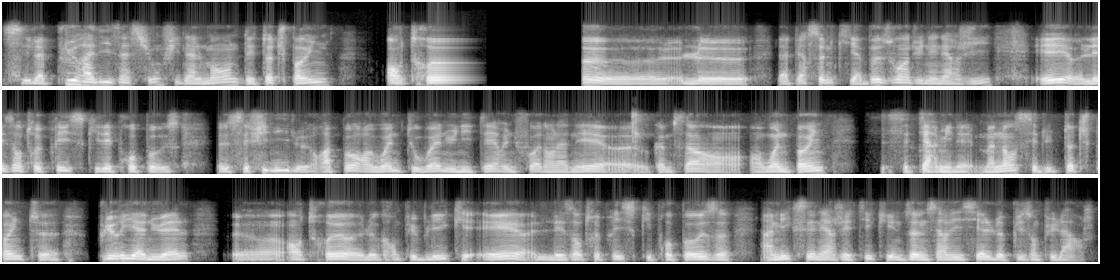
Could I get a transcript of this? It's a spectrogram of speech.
c'est la pluralisation finalement des touchpoints entre euh, la personne qui a besoin d'une énergie et euh, les entreprises qui les proposent. c'est fini le rapport one-to-one unitaire une fois dans l'année, comme ça en, one point. C'est terminé. Maintenant, c'est du touchpoint pluriannuel entre le grand public et les entreprises qui proposent un mix énergétique et une zone servicielle de plus en plus large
